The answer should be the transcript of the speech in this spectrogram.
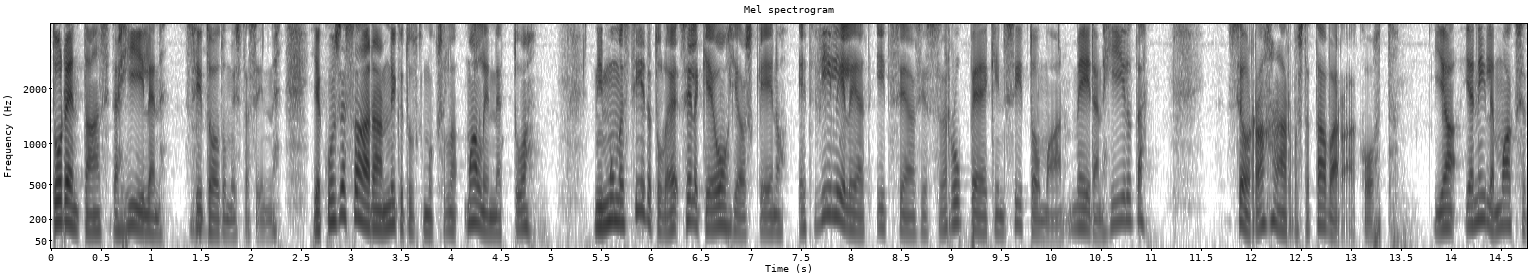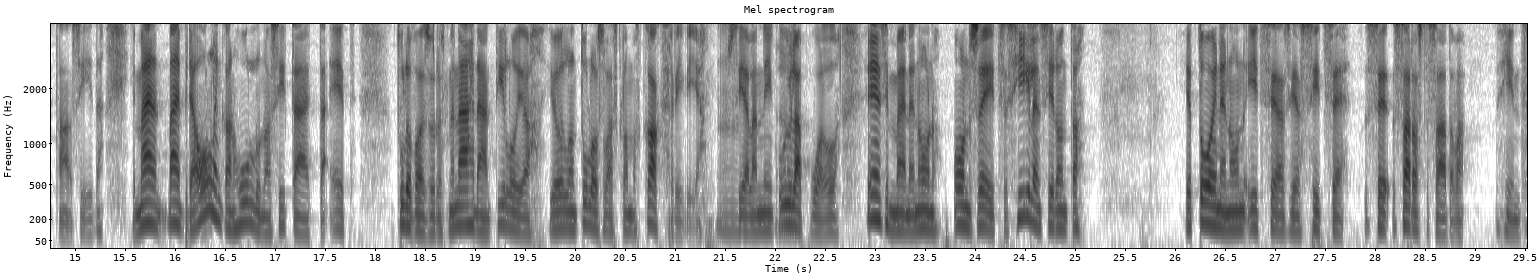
todentaa sitä hiilen sitoutumista sinne. Ja kun se saadaan nykytutkimuksella mallinnettua, niin mun mielestä siitä tulee selkeä ohjauskeino, että viljelijät itse asiassa rupeekin sitomaan meidän hiiltä. Se on rahanarvoista tavaraa kohta ja, ja niille maksetaan siitä. Ja mä en, mä en pidä ollenkaan hulluna sitä, että et tulevaisuudessa me nähdään tiloja, joilla on tuloslaskelmat kaksi riviä mm, siellä niin kuin yläpuolella. Ensimmäinen on, on se itse asiassa hiilensidonta, ja toinen on itse asiassa sit se, se sadosta saatava hinta.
